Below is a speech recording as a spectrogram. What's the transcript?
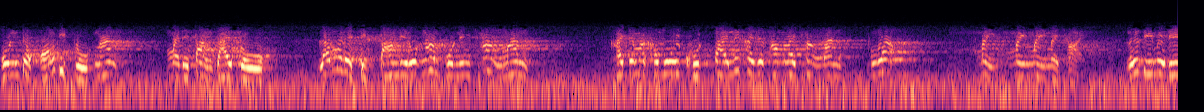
คนเจ้าของที่ปลูกนั้น ไม่ได้ตั้งใจปลูก แล้วไม่ได้ติดตามที่รดน้ำปุญยังช่างมัน ใครจะมาขโมยขุดไปหรือใครจะทำอะไรช่างมันถูกแล้วไม่ไม่ไม่ไม่ใช่ หรือดีไม่ดี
